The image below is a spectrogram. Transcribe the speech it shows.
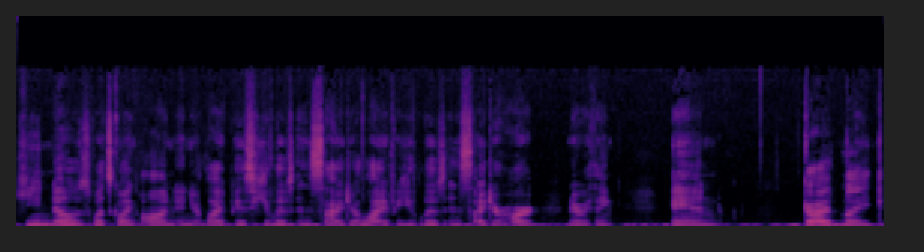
he knows what's going on in your life because he lives inside your life he lives inside your heart and everything and God like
